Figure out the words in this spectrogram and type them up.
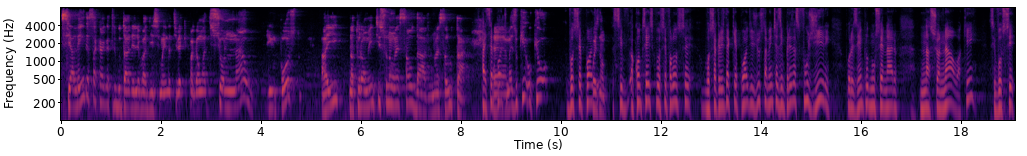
Se além dessa carga tributária elevadíssima ainda tiver que pagar um adicional de imposto, aí naturalmente isso não é saudável, não é salutar. Aí você pode... É, mas o que, o que eu... Você pode, pois não. se acontecer isso que você falou, você, você acredita que pode justamente as empresas fugirem, por exemplo, num cenário nacional aqui? Se você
